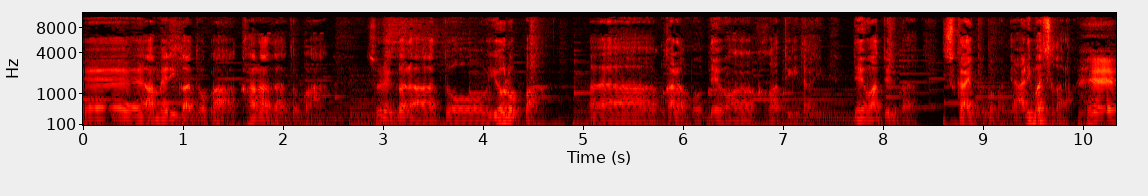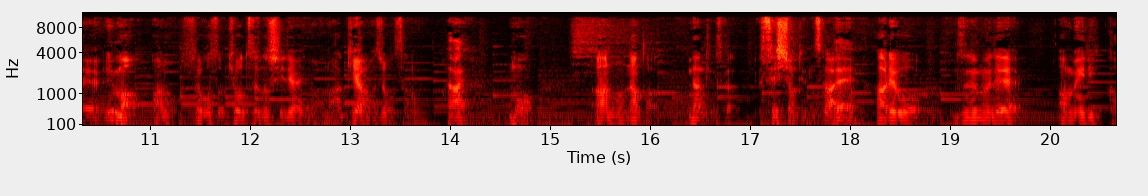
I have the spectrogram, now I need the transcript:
えー、アメリカとかカナダとかそれからあとヨーロッパあからも電話がかかってきたり電話というかスカイプとかでありましたから。へえ今あのそれこそ共通の知り合いのあの秋山城さん、はい、もうあのなんかなんていうんですかセッションっていうんですか、ええ、あれをズームでアメリカ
